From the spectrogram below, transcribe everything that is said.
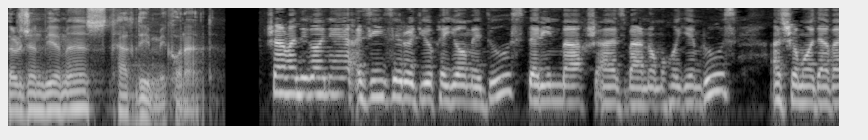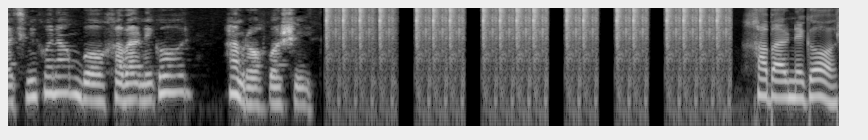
پرژن بی ام تقدیم می کند. شنوندگان عزیز رادیو پیام دوست در این بخش از برنامه های امروز از شما دعوت می کنم با خبرنگار همراه باشید. خبرنگار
